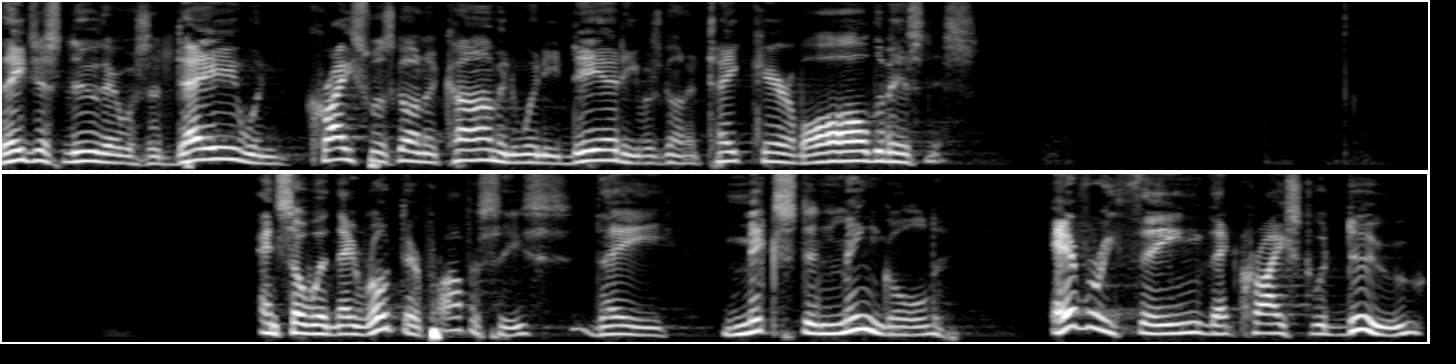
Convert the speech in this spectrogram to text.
They just knew there was a day when Christ was going to come, and when He did, He was going to take care of all the business. And so when they wrote their prophecies, they mixed and mingled everything that Christ would do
